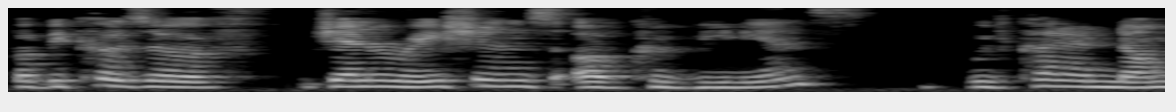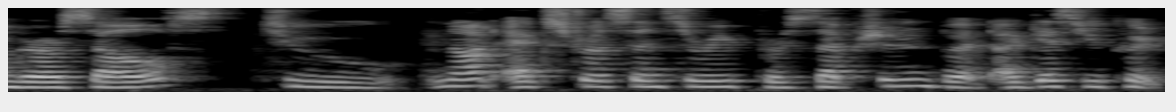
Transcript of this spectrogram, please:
but because of generations of convenience, we've kind of numbed ourselves to not extrasensory perception, but I guess you could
